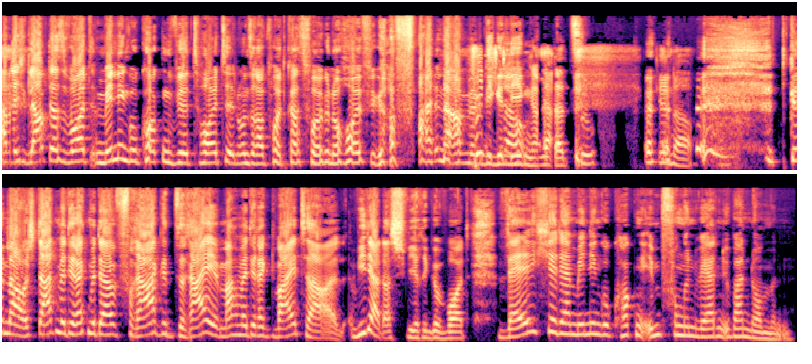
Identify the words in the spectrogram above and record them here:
Aber ich glaube, das Wort Meningokokken wird heute in unserer Podcast-Folge noch häufiger fallen, haben wir die Gelegenheit ja. dazu. Genau. genau. Starten wir direkt mit der Frage drei. Machen wir direkt weiter. Wieder das schwierige Wort. Welche der Meningokokken-Impfungen werden übernommen?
